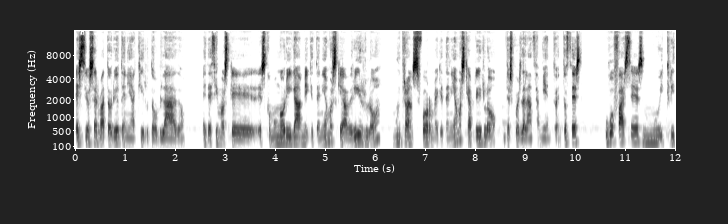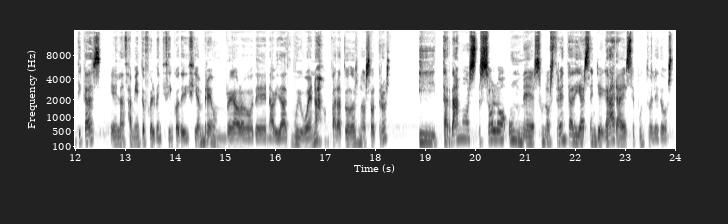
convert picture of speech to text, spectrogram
este observatorio tenía que ir doblado. Y decimos que es como un origami que teníamos que abrirlo, un transforme que teníamos que abrirlo después del lanzamiento. Entonces, Hubo fases muy críticas. El lanzamiento fue el 25 de diciembre, un regalo de Navidad muy bueno para todos nosotros. Y tardamos solo un mes, unos 30 días en llegar a ese punto L2.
